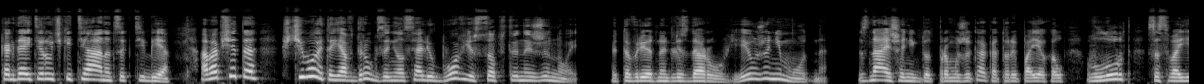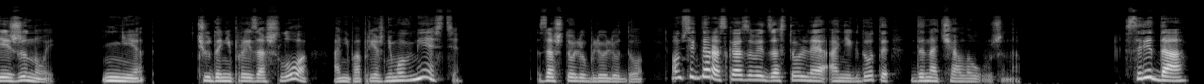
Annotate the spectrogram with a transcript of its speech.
когда эти ручки тянутся к тебе? А вообще-то, с чего это я вдруг занялся любовью с собственной женой? Это вредно для здоровья и уже не модно. Знаешь анекдот про мужика, который поехал в Лурд со своей женой? Нет, чудо не произошло, они по-прежнему вместе. За что люблю Людо? Он всегда рассказывает застольные анекдоты до начала ужина. Среда.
